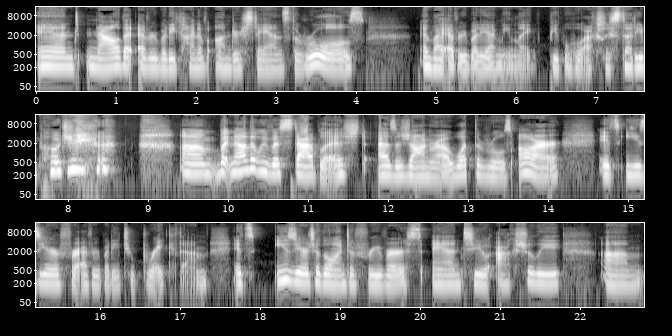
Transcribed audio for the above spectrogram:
And now that everybody kind of understands the rules, and by everybody, I mean like people who actually studied poetry. Um, but now that we've established as a genre what the rules are, it's easier for everybody to break them. It's easier to go into free verse and to actually um,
